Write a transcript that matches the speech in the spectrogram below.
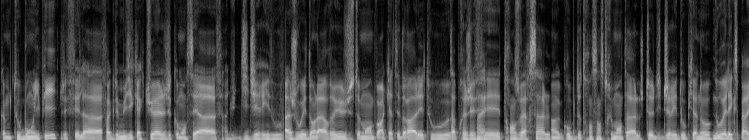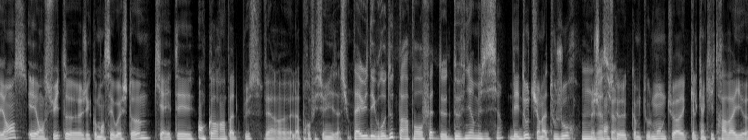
comme tout bon hippie. J'ai fait la fac de musique actuelle, j'ai commencé à faire du didgeridoo, à jouer dans la rue justement pour un cathédrale et tout. Après, j'ai Ouais. fait transversal, un groupe de trans instrumental. J'étais didgeridoo piano, nouvelle expérience. Et ensuite, euh, j'ai commencé Westom, qui a été encore un pas de plus vers euh, la professionnalisation. T'as eu des gros doutes par rapport au fait de devenir musicien? Des doutes, il y en a toujours. Mm, mais je pense sûr. que, comme tout le monde, tu vois, quelqu'un qui travaille euh,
